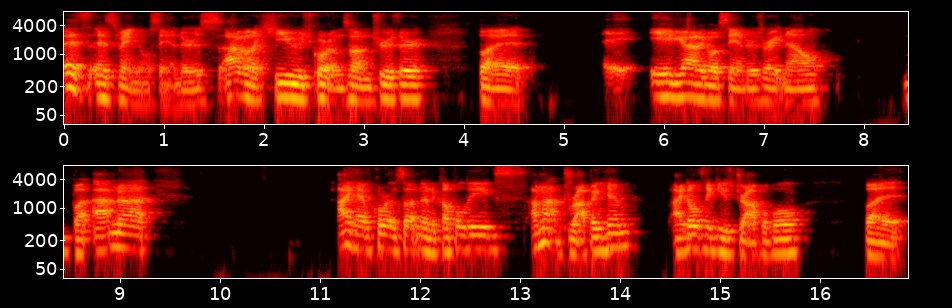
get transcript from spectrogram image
It's it's Manuel Sanders. I'm a huge Courtland Sutton truther, but you got to go Sanders right now. But I'm not. I have Courtland Sutton in a couple leagues. I'm not dropping him. I don't think he's droppable. But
